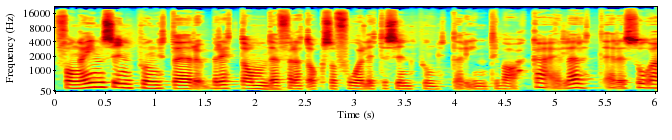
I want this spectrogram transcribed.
fånga in synpunkter, berätta om det för att också få lite synpunkter in tillbaka. Eller är det så?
